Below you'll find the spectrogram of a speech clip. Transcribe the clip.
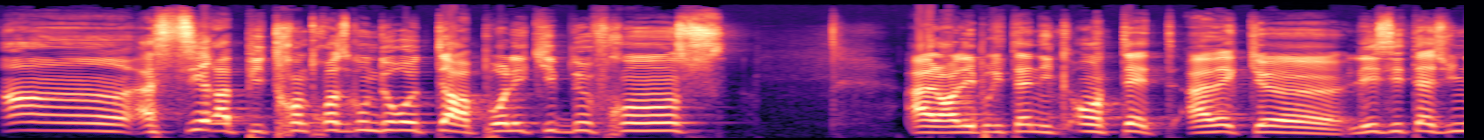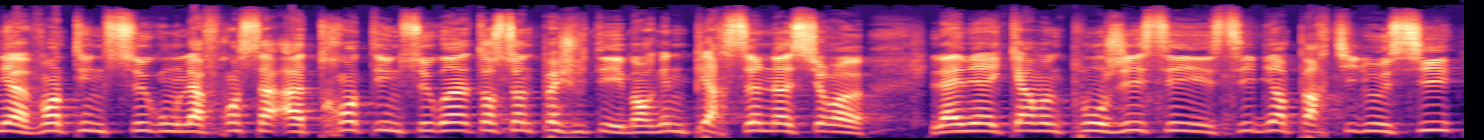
rapide. 33 secondes de retard pour l'équipe de France. Alors les Britanniques en tête avec euh, les États-Unis à 21 secondes, la France à, 31 secondes. Attention de ne pas chuter. Morgan personne là sur euh, l'Américain avant de plonger, c'est bien parti lui aussi.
